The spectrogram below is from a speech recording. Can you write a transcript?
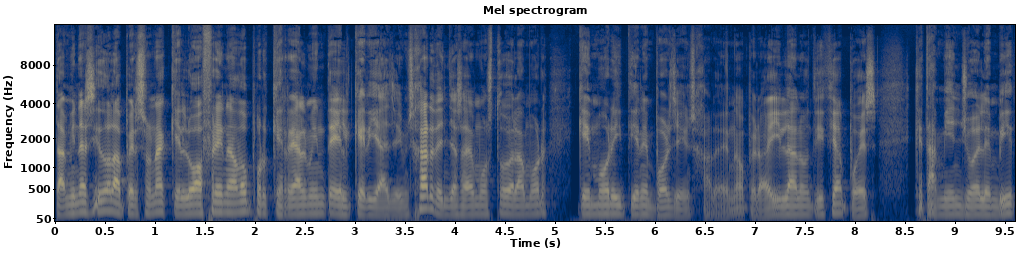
también ha sido la persona que lo ha frenado porque realmente él quería a James Harden. Ya sabemos todo el amor que Morey tiene por James Harden, ¿no? Pero ahí la noticia, pues, que también Joel Embiid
